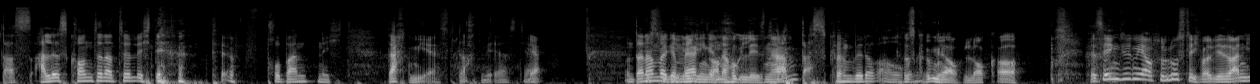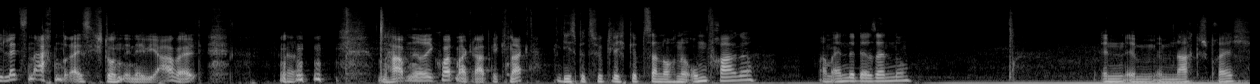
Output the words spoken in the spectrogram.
Das alles konnte natürlich der, der Proband nicht, Dachten wir erst. dachten wir erst, ja. Ja. Und dann Bis haben wir die gemerkt, Regeln genau gelesen haben. das können wir doch auch. Das oder? können wir auch locker. Deswegen sind wir auch so lustig, weil wir waren die letzten 38 Stunden in der VR-Welt Ja. und haben den Rekord mal gerade geknackt. Diesbezüglich gibt es dann noch eine Umfrage am Ende der Sendung. In, im, Im Nachgespräch.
